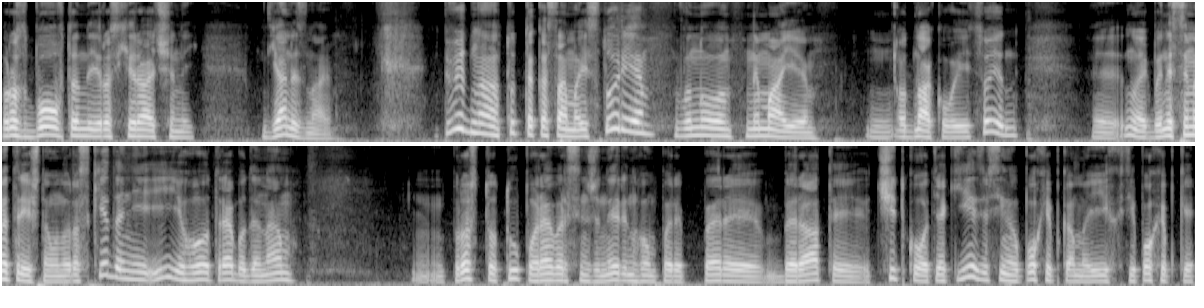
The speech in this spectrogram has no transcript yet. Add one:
розбовтаний, розхерачений. Я не знаю. Відповідно, тут така сама історія, воно не має однакової цієї, е, ну, якби несиметрично воно розкидані, і його треба буде нам просто тупо реверс інженерінгом пере, перебирати чітко, от як є, зі всіма похибками, їх ці похибки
